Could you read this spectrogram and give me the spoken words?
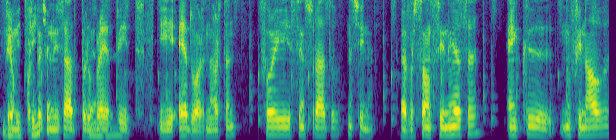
filme David Fincher. protagonizado por É. Brad Pitt e Edward Norton, foi censurado na China. A versão chinesa em que no final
